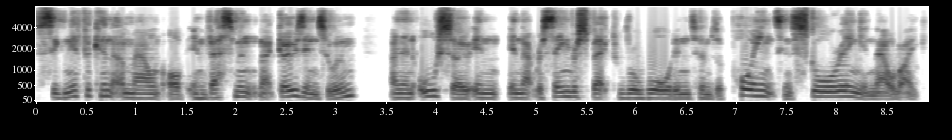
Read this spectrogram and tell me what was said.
significant amount of investment that goes into them, and then also in in that same respect, reward in terms of points and scoring, and now like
